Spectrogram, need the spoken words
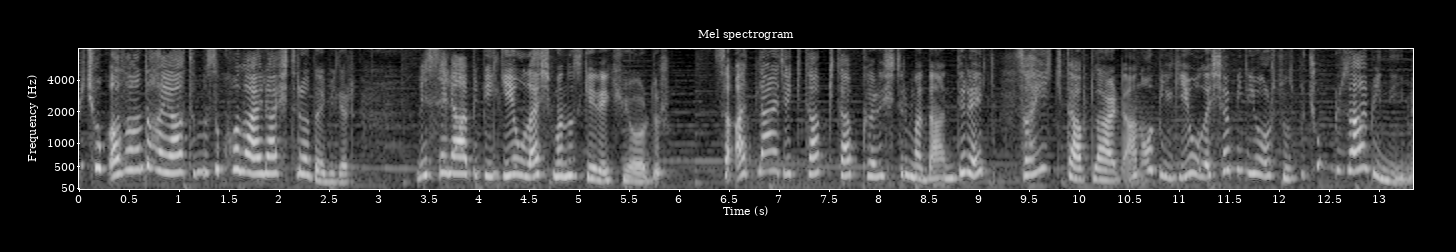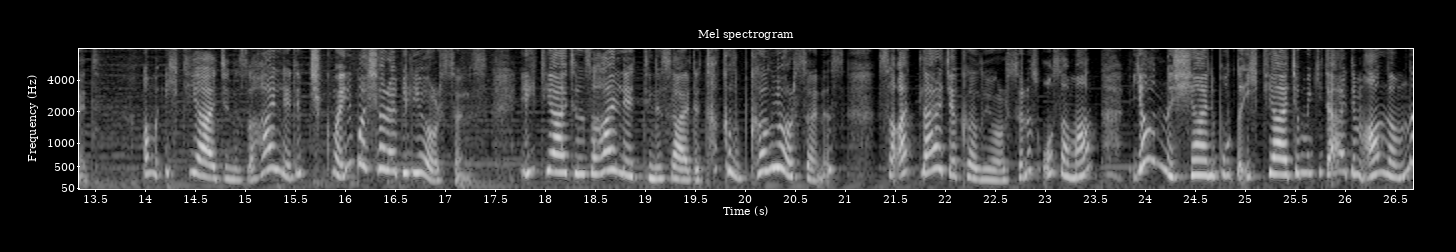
birçok alanda hayatımızı kolaylaştırabilir. Mesela bir bilgiye ulaşmanız gerekiyordur. Saatlerce kitap kitap karıştırmadan direkt sahih kitaplardan o bilgiye ulaşabiliyorsunuz. Bu çok güzel bir nimet. Ama ihtiyacınızı halledip çıkmayı başarabiliyorsanız, ihtiyacınızı hallettiğiniz halde takılıp kalıyorsanız, saatlerce kalıyorsanız o zaman yanlış. Yani burada ihtiyacımı giderdim anlamına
